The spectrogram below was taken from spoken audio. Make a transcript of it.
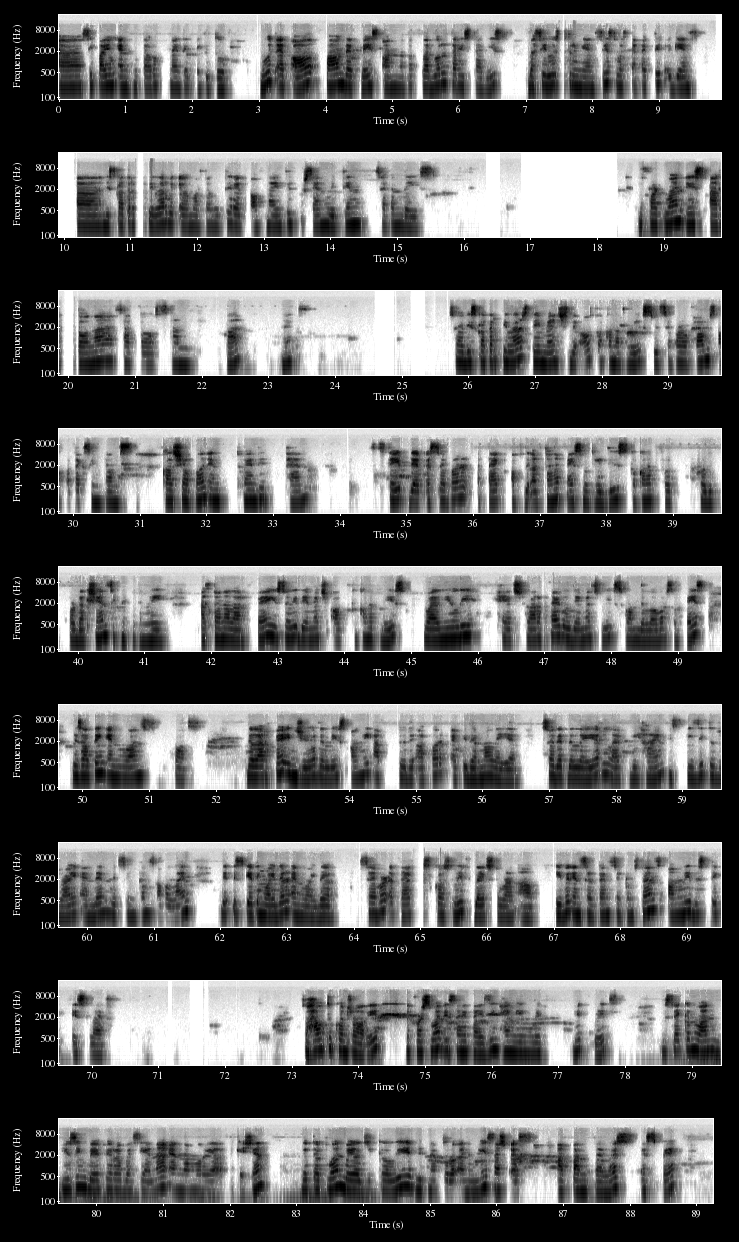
uh, Sipayung and Hutauruk 1982. Wood et al. found that based on laboratory studies, Bacillus thuringiensis was effective against uh, this caterpillar with a mortality rate of 90% within seven days. The fourth one is Artona satosantha. Next. So these caterpillars, they match the old coconut leaves with several forms of attack symptoms. Carl Schoffen in 2010 state that a severe attack of the Artona pest would reduce coconut fruit production significantly. Artona larvae usually damage out coconut leaves, while newly hatched larvae will damage leaves from the lower surface, resulting in one spots. The larvae injure the leaves only up to the upper epidermal layer so that the layer left behind is easy to dry and then with symptoms of a line that is getting wider and wider. Severe attacks cause leaf blades to run out. Even in certain circumstances, only the stick is left. So how to control it? The first one is sanitizing hanging leaf leaf blades. The second one, using Beauveria bassiana and Nemorea application. The third one, biologically with natural enemies such as Apanteles sp,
